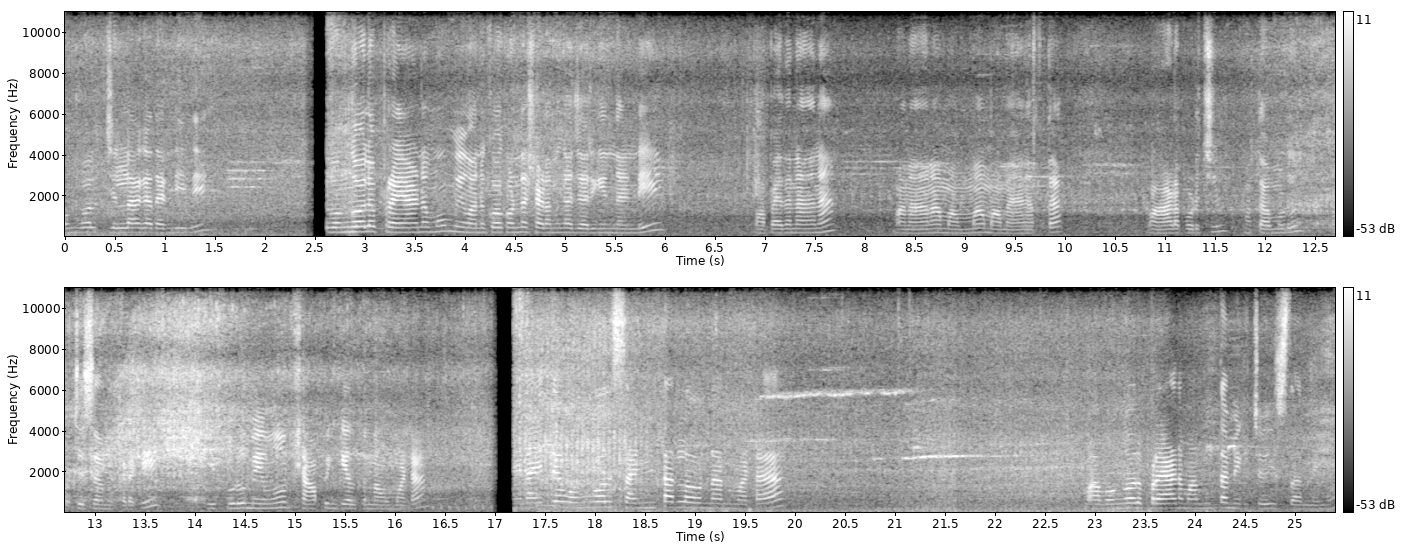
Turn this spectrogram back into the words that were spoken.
ఒంగోలు జిల్లా కదండి ఇది. ఒంగోలు ప్రయాణము మేము అనుకోకుండా సడన్గా జరిగిందండి. మా పెదనాన్న మా నాన్న మా అమ్మ మా మేనత్త మా ఆడపడుచు మా తమ్ముడు వచ్చేసాము ఇక్కడికి. ఇప్పుడు మేము షాపింగ్కి వెళ్తున్నాం అన్నమాట. నేనైతే ఒంగోలు సెంటర్లో ఉన్నాను అనమాట మా ఒంగోలు ప్రయాణం అంతా మీకు చూపిస్తాను నేను.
